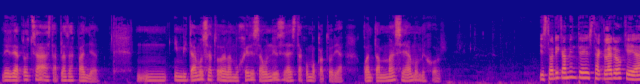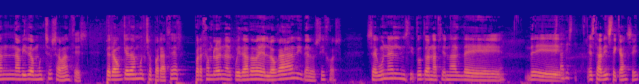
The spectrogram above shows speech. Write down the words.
desde Atocha hasta Plaza España. Mm, invitamos a todas las mujeres a unirse a esta convocatoria. Cuantas más seamos, mejor. Históricamente está claro que han habido muchos avances, pero aún queda mucho por hacer, por ejemplo en el cuidado del hogar y de los hijos. Según el Instituto Nacional de, Estadística. Estadística, sí.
